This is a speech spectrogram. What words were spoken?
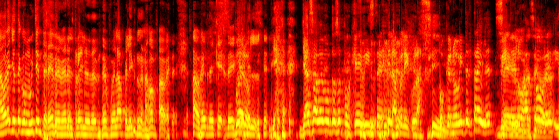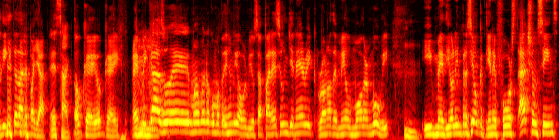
ahora yo tengo mucho interés de ver el trailer de- después de la película, nada más para ver, para ver de qué... De qué el- ya, ya sabemos entonces por qué viste la película. Sí. Porque no viste el tráiler, viste Seguro, los actores seguro. y dijiste dale para allá. Exacto. Ok, ok. En mi caso es más o menos como te dije en mi overview. O sea, parece un generic run-of-the-mill modern movie. Mm. Y me dio la impresión que tiene forced action scenes,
